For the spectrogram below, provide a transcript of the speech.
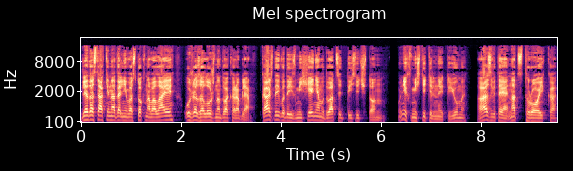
Для доставки на Дальний Восток на Валаре уже заложено два корабля, каждый водоизмещением в 20 тысяч тонн. У них вместительные трюмы, развитая надстройка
